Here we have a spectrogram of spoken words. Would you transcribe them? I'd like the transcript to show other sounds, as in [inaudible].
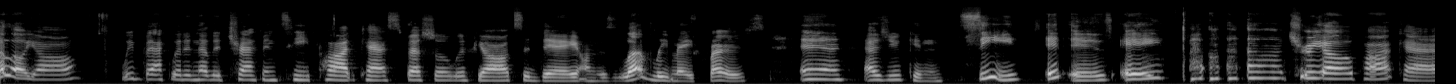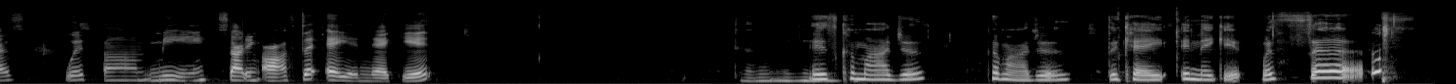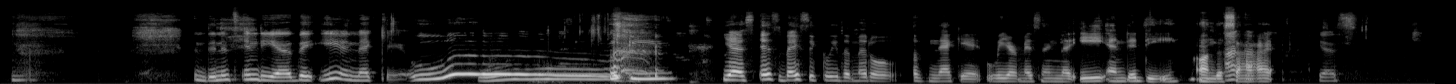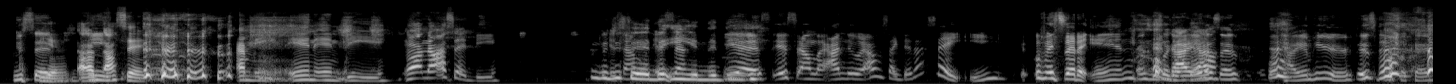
Hello, y'all. We back with another Trap and Tea podcast special with y'all today on this lovely May 1st. And as you can see, it is [laughs] a trio podcast with um, me starting off the A and Naked. It's Kamaja, Kamaja, the K and Naked. What's up? [laughs] And then it's India, the E and naked. Ooh. [laughs] Yes, it's basically the middle of naked. We are missing the E and the D on the I- I- side. Yes. You said Yeah, I- D. I said- [laughs] I mean, N and D. No, no, I said D. But It you sound- said the it sound- E and the D. Yes, it sounded like I knew it. I was like, did I say E [laughs] instead of N? It's like But I, I said, I am here. It's, it's okay.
